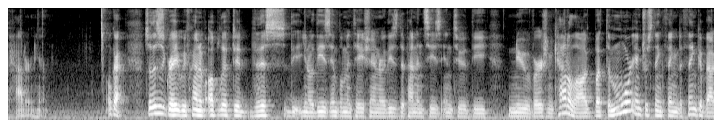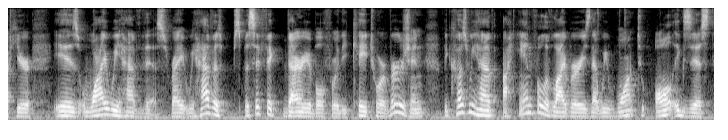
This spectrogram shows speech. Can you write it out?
pattern here. Okay, so this is great. We've kind of uplifted this, the, you know, these implementation or these dependencies into the new version catalog. But the more interesting thing to think about here is why we have this, right? We have a specific variable for the KTOR version because we have a handful of libraries that we want to all exist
